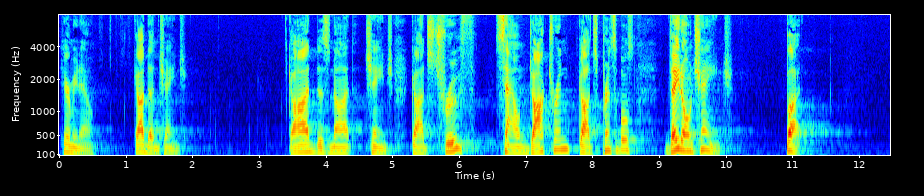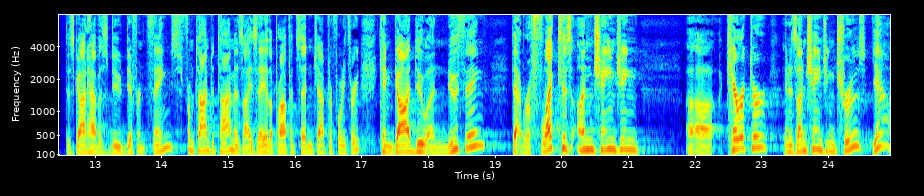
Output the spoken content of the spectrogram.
Hear me now. God doesn't change. God does not change. God's truth, sound doctrine, God's principles, they don't change. But does God have us do different things from time to time? As Isaiah the prophet said in chapter 43, can God do a new thing that reflect his unchanging uh, uh, character and his unchanging truths? Yeah.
